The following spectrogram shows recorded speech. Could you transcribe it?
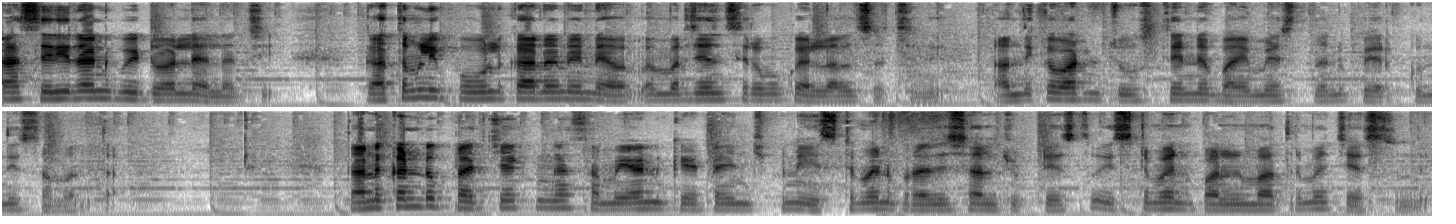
నా శరీరానికి వీటి వల్ల ఎలర్జీ. గతంలో ఈ పువ్వుల కారణంగా నేను ఎమర్జెన్సీ రూమ్కు వెళ్ళాల్సి వచ్చింది. అందుకే వాటిని చూస్తేనే భయం వేస్తుందని పేర్కొంది సమంత. తనకంటూ ప్రత్యేకంగా సమయాన్ని కేటాయించుకుని ఇష్టమైన ప్రదేశాలు చుట్టేస్తూ ఇష్టమైన పనులు మాత్రమే చేస్తుంది.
